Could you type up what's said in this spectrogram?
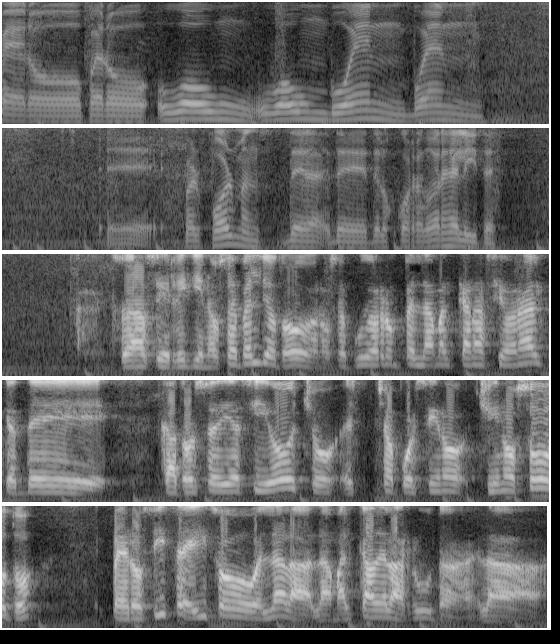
Pero pero hubo un hubo un buen buen eh, performance de, de, de los corredores elite. Eso es así, Ricky. No se perdió todo. No se pudo romper la marca nacional, que es de 14-18, hecha por Chino, Chino Soto. Pero sí se hizo, ¿verdad? La, la marca de la ruta. La,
